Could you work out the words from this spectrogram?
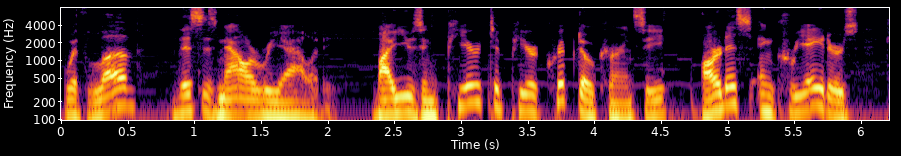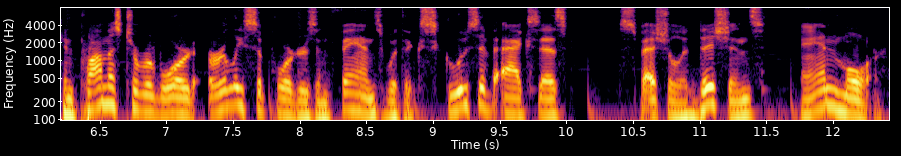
With Love, this is now a reality. By using peer-to-peer -peer cryptocurrency, artists and creators can promise to reward early supporters and fans with exclusive access, special editions, and more,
